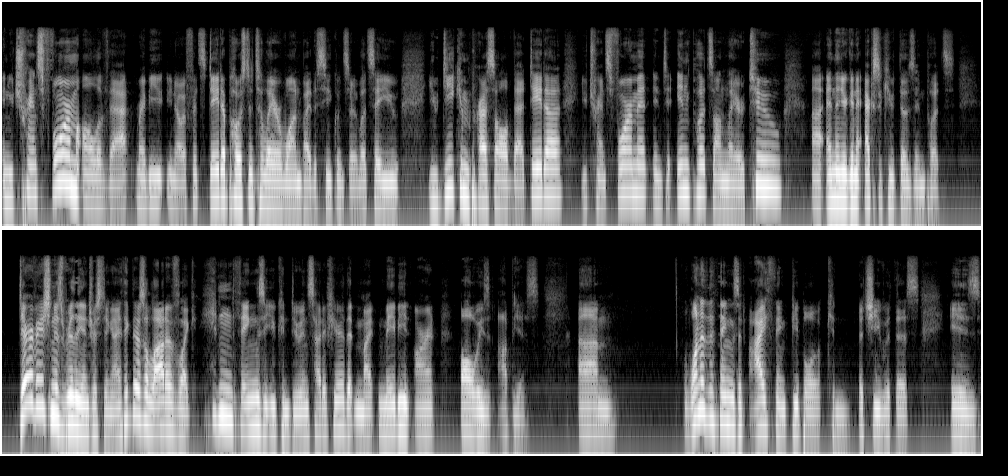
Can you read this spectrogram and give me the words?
and you transform all of that. Maybe, you know, if it's data posted to layer one by the sequencer, let's say you, you decompress all of that data, you transform it into inputs on layer two, uh, and then you're going to execute those inputs. Derivation is really interesting, I think there's a lot of like hidden things that you can do inside of here that might maybe aren't always obvious. Um, one of the things that I think people can achieve with this is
